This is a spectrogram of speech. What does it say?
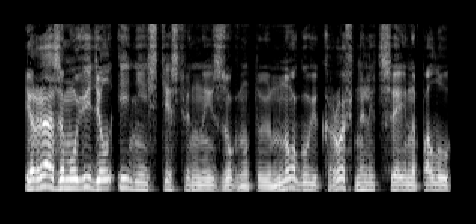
и разом увидел и неестественно изогнутую ногу, и кровь на лице и на полу.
